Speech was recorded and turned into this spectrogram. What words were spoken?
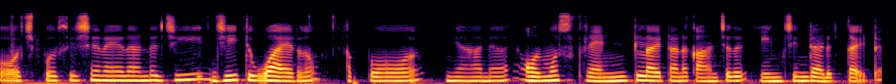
കോച്ച് പൊസിഷൻ ഏതാണ്ട് ജി ജി ടു ആയിരുന്നു. അപ്പോൾ ഞാൻ ഓൾമോസ്റ്റ് ഫ്രണ്ടിലായിട്ടാണ് കാണിച്ചത് എൻജിന്റെ അടുത്തായിട്ട്.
